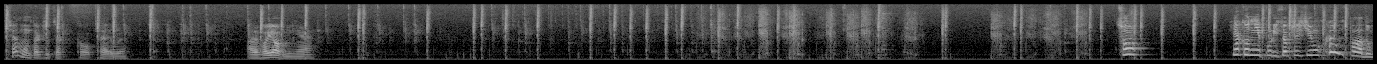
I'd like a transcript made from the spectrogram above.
Czemu on tak rzuca koło perły? Ale wojowni, nie? Co? Jak on nie polizał? Przecież mu hełm padł.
